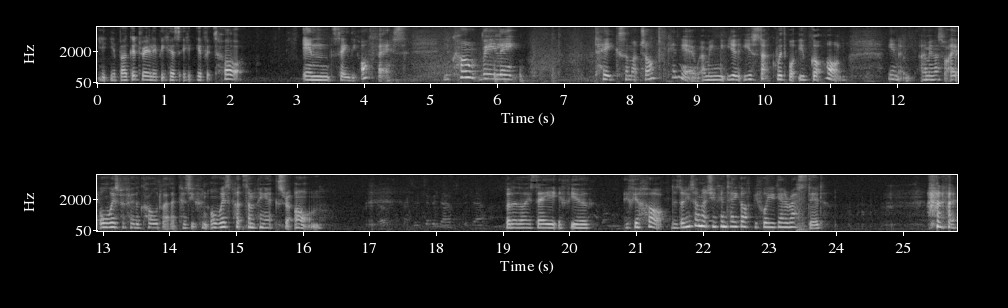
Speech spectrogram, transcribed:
you're buggered really because if it's hot in say the office you can't really take so much off can you? I mean you're, stuck with what you've got on. You know I mean that's why I always prefer the cold weather because you can always put something extra on. But as I say if you if you're hot there's only so much you can take off before you get arrested.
